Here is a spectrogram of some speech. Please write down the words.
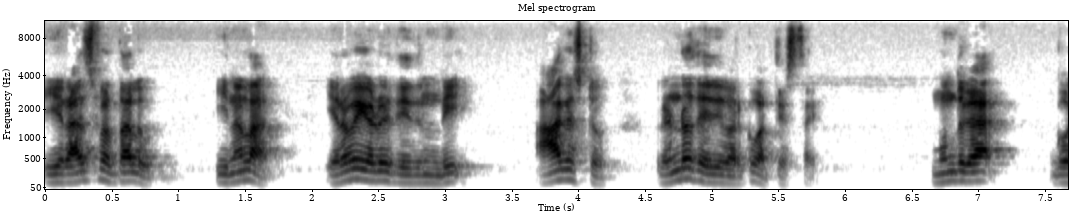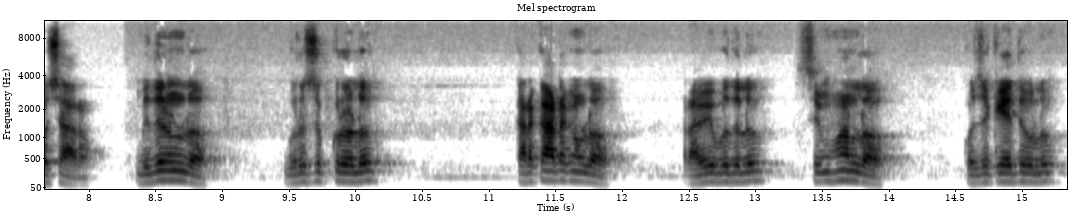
ఈ రాశి ఫలితాలు ఈ నెల ఇరవై ఏడవ తేదీ నుండి ఆగస్టు రెండో తేదీ వరకు వర్తిస్తాయి. ముందుగా గోచారం మిథునంలో గురు శుక్రులు కర్కాటకంలో రవిబుధులు సింహంలో కుజకేతువులు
